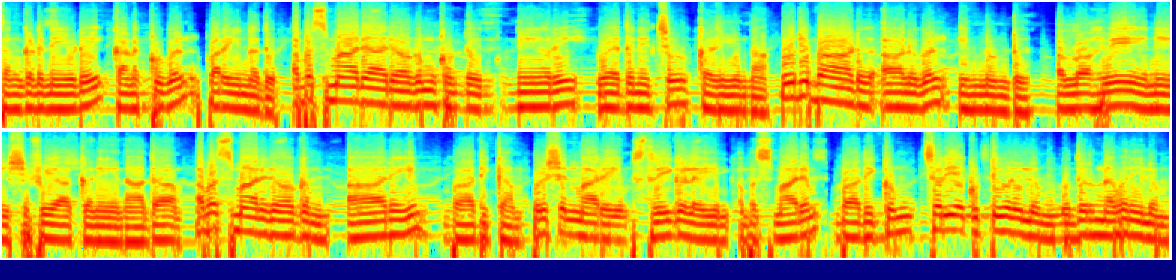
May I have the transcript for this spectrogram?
സംഘടനയുടെ കണക്കുകൾ പറയുന്നത്. അപസ്മാര രോഗം കൊണ്ട് നീറി വേദനിച്ചു കഴിയുന്ന ഒരുപാട് ആളുകൾ ഇന്നുണ്ട്. അള്ളാഹുവേ നീ ഷിഫിയാക്കണേ നാഥ. അപസ്മാര രോഗം ആരെയും ബാധിക്കാം. പുരുഷന്മാരെയും സ്ത്രീകളെയും അപസ്മാരം ബാധിക്കും. ചെറിയ കുട്ടികളിലും മുതിർന്നവരിലും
